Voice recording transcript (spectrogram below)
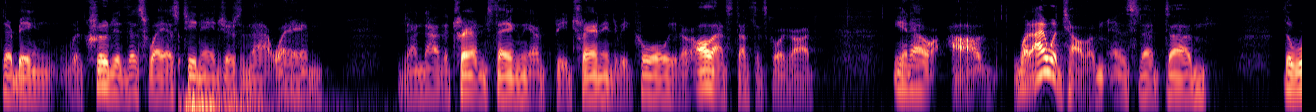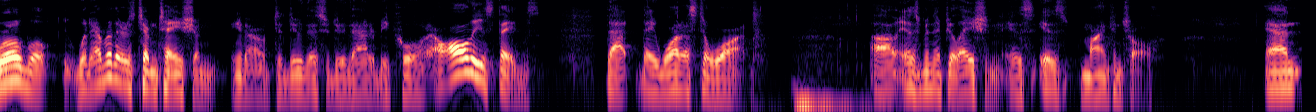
they're being recruited this way as teenagers and that way, and you know, now the trans thing, you know, be tranny to be cool, you know, all that stuff that's going on. You know, uh, what I would tell them is that um, the world will, whenever there's temptation, you know, to do this or do that or be cool, all these things that they want us to want uh, is manipulation, is is mind control, and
